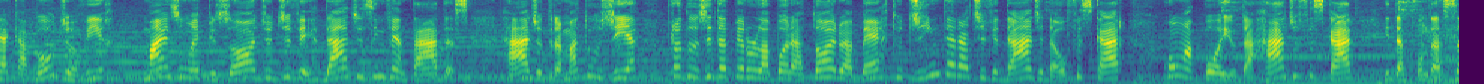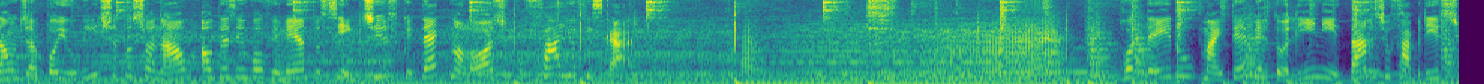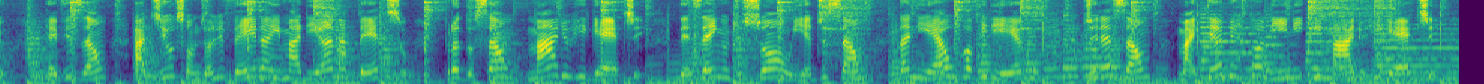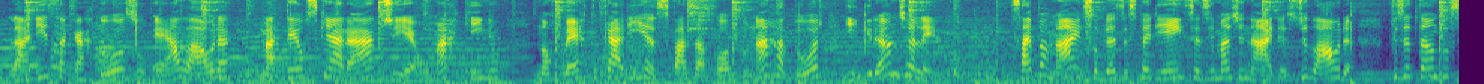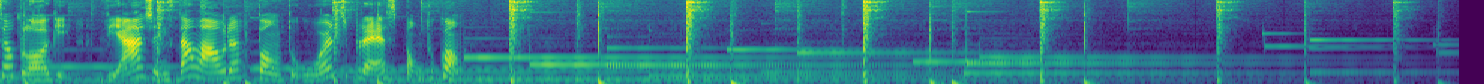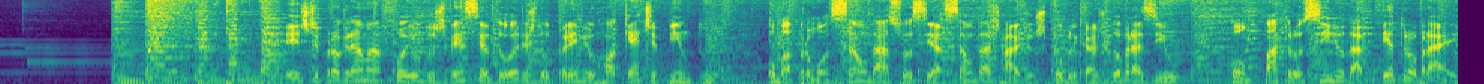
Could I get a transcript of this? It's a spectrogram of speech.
Acabou de ouvir mais um episódio de Verdades Inventadas, rádio dramaturgia produzida pelo Laboratório Aberto de Interatividade da UFSCar, com apoio da Rádio Fiscar e da Fundação de Apoio Institucional ao Desenvolvimento Científico e Tecnológico FAIO Fiscar. Roteiro: Maite Bertolini e Tárcio Fabrício. Revisão: Adilson de Oliveira e Mariana Pezzo. Produção: Mário Righetti. Desenho de som e edição: Daniel Roviriego. Direção: Maite Bertolini e Mário Righetti. Larissa Cardoso é a Laura. Matheus Chiarati é o Marquinho. Norberto Carias faz a voz do narrador e grande elenco. Saiba mais sobre as experiências imaginárias de Laura visitando o seu blog viagensdalaura.wordpress.com. Este programa foi um dos vencedores do Prêmio Roquete Pinto, uma promoção da Associação das Rádios Públicas do Brasil, com patrocínio da Petrobras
